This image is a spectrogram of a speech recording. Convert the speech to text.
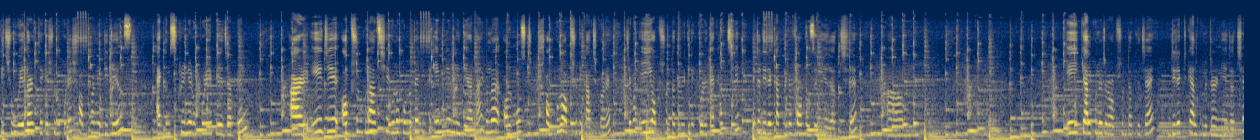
কিছু ওয়েদার থেকে শুরু করে সব ধরনের ডিটেলস একদম স্ক্রিনের উপরে পেয়ে যাবেন। আর এই যে অপশনগুলো আছে, এগুলো কোনোটাই কিন্তু এমনি এমনি দেওয়া না। এগুলো অলমোস্ট সবগুলো অপশনই কাজ করে। যেমন এই অপশনটাতে আমি ক্লিক করে দেখাচ্ছি। এটা ডিরেক্ট আপনাকে ফটোজে নিয়ে যাচ্ছে। এই ক্যালকুলেটর অপশনটাতে যায়। ডিরেক্ট ক্যালকুলেটারে নিয়ে যাচ্ছে।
